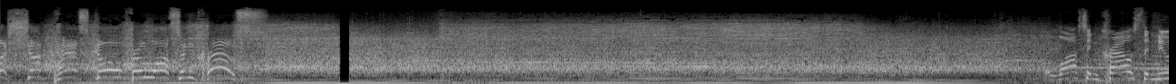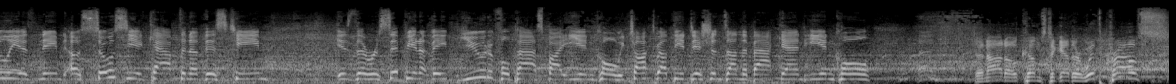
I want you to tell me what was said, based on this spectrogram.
A shot pass goal for Lawson Crouse. Lawson Crouse, the newly named associate captain of this team, is the recipient of a beautiful pass by Ian Cole. We talked about the additions on the back end. Ian Cole. Uh, Donato comes together with Crouse.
